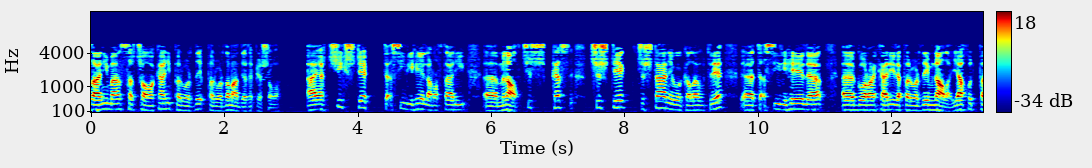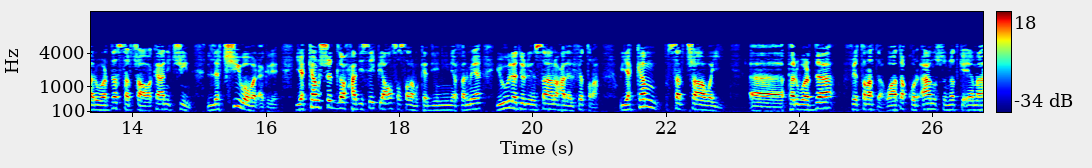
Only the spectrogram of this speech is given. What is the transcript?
زانیمان سەرچاوەکانی پەروەردەی پەروەردەمان دێتە پێشەوە ئایا چی شتێک تەسیری هەیە لە ڕفتاری مناڵ کەس چ شتێک چشتانێ وەکەڵەوترێ تەسیری هەیە لە گۆڕانکاری لە پەروەردەی مناڵە یاخود پەروەەردە سەرچاوەکانی چین لە چی وەوەرەگرێت یەکەم شت لەو حەدیسەی پێ سەڵم کە دێنینە فەرمێ یولە دل ئینسان و على الفطرە یەکەم سەرچاوی پەروەەردە فیتڕەتە واتە قورئان و سوننەت کە ئێمە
